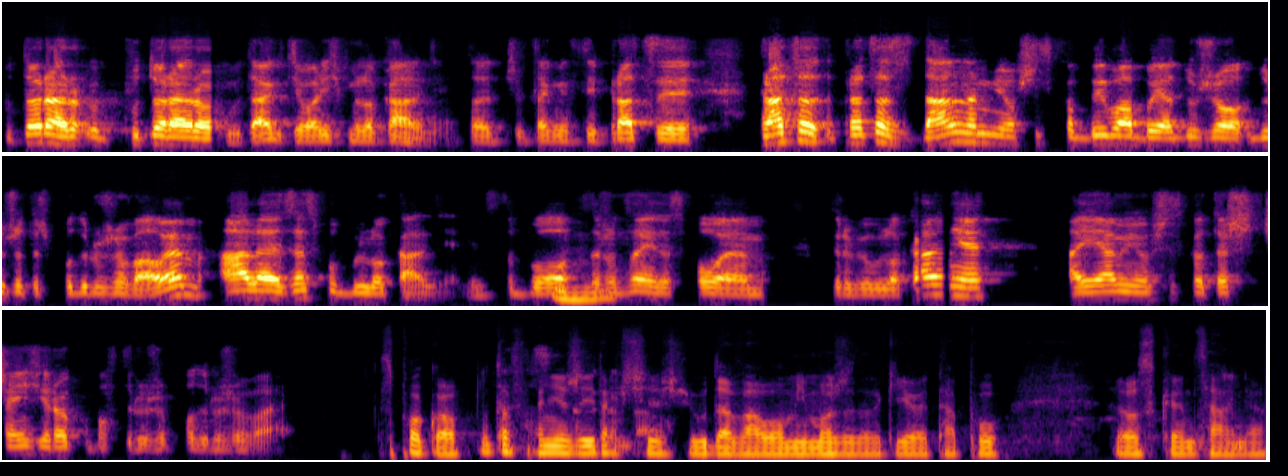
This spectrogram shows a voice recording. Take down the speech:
półtora, półtora roku, tak? Działaliśmy lokalnie. To, czy tak więc tej pracy, praca, praca zdalna mimo wszystko była, bo ja dużo, dużo też podróżowałem, ale zespół był lokalnie, więc to było mhm. zarządzanie zespołem, który był lokalnie, a ja mimo wszystko też część roku podróżowałem. Spoko. No to fajnie, że i tak się, się udawało, mimo że do takiego etapu rozkręcania.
